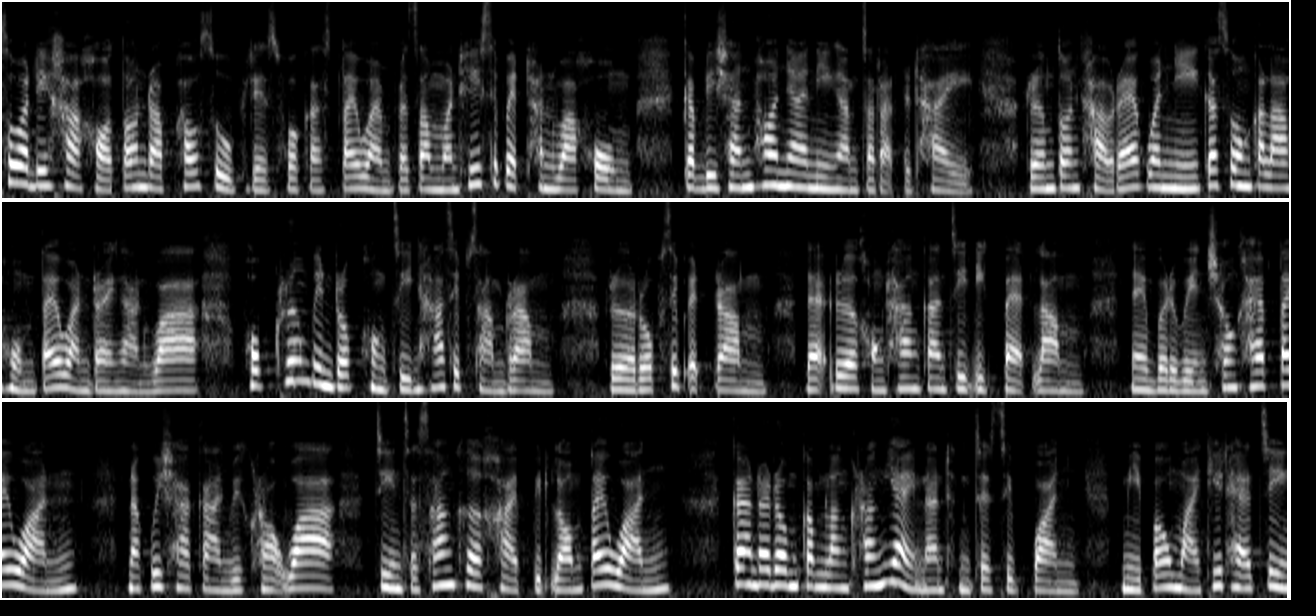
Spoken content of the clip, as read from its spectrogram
สวัสดีค่ะ ขอต้อนรับเข้าสู่ p ี s Focus ไต้หวันประจำวันที่ 11 ธันวาคม กับดิฉันพรยานีงามจรัสฤทัย เริ่มต้นข่าวแรกวันนี้กระทรวงกลาโหมไต้หวันรายงานว่า พบเครื่องบินรบของจีน 53ลำเรือรบ 11ลำและเรือของทางการจีนอีก 8ลำในบริเวณช่องแคบไต้หวัน นักวิชาการวิเคราะห์ว่าจีนจะสร้างเครือข่ายปิดล้อมไต้หวัน การระดมกำลังครั้งใหญ่นานถึง 70 วัน มีเป้าหมายที่แท้จริง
